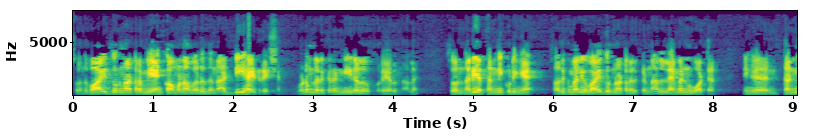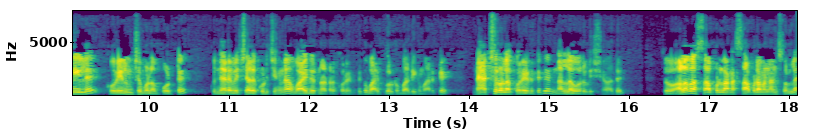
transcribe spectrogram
ஸோ அந்த வாய் துர்நாற்றம் ஏன் காமனாக வருதுன்னா டீஹைட்ரேஷன் உடம்புல இருக்கிற நீரளவு குறையறதுனால. ஸோ நிறைய தண்ணி குடிங்க. ஸோ அதுக்கு மேலே வாய் துர்நாற்றம் இருக்குன்னா லெமன் வாட்டர் நீங்கள் தண்ணியில் ஒரு எலுமிச்சம்பழம் போட்டு கொஞ்ச நேரம் வச்சு அதை குடிச்சீங்கன்னா வாய் துர்நாற்றம் குறையிறதுக்கு வாய்ப்புகள் ரொம்ப அதிகமாக இருக்கு. நேச்சுரலாக குறையிறதுக்கு நல்ல ஒரு விஷயம் அது. ஸோ அளவாக சாப்பிடலாம். நான் சாப்பிட வேணாம்னு சொல்ல.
